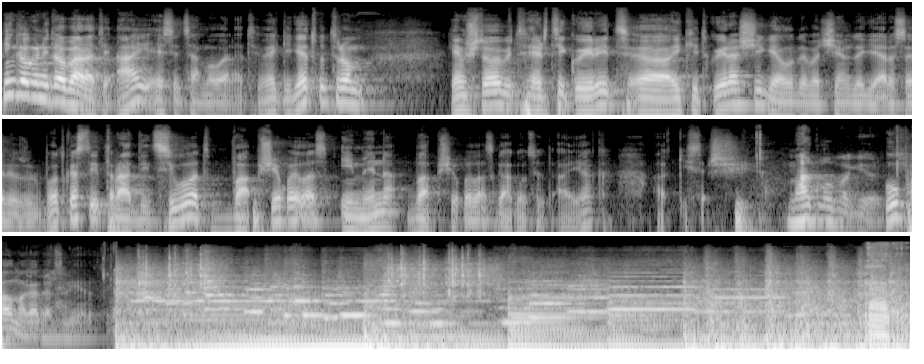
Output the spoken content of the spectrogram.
ინკოგნიტო ბარათი. აი, ესეც ამოვანათი. მე კი გეტყვით რომ გემშვიდობებით ერთი კვირით იქით კვირაში გელოდებათ შემდეგი არასერიოზული პოდკასტი ტრადიციულად ვაფშე ყველას იმენა ვაფშე ყველას გაგოცეთ აი აქ აკისერში მადლობა გიორგი უფალმა გაგაძლიეროთ არა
